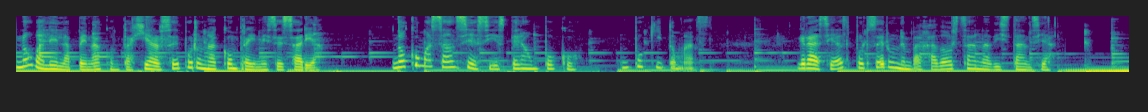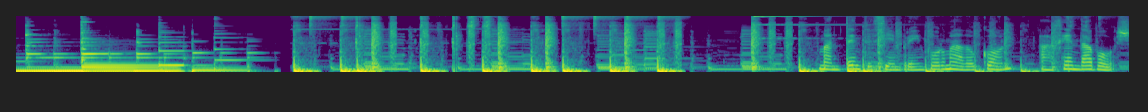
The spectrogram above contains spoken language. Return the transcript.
No vale la pena contagiarse por una compra innecesaria. No comas ansias y espera un poco, un poquito más. Gracias por ser un embajador sana distancia. Mantente siempre informado con Agenda Bosch.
